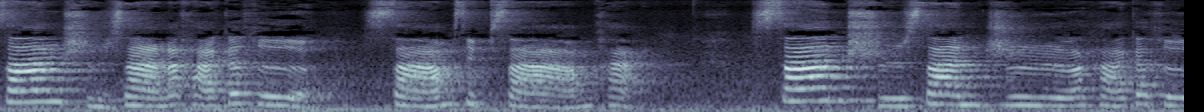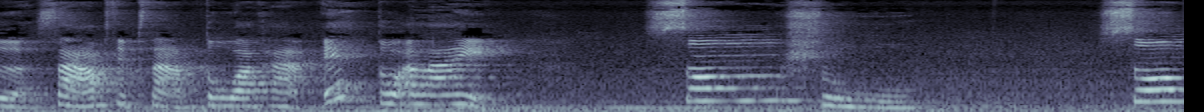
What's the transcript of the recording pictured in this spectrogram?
ซานสือซานนะคะก็คือ 33 ค่ะซานสือซานจือนะคะก็คือ 33 ตัวค่ะ เอ๊ะ ตัวอะไรซงสูซง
